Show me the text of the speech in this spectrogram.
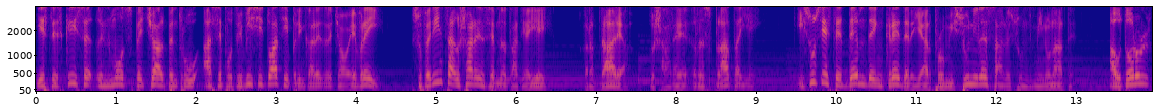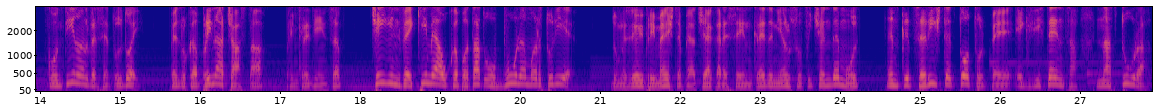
este scrisă în mod special pentru a se potrivi situației prin care treceau evreii. Suferința își are însemnătatea ei, răbdarea își are răsplata ei. Isus este demn de încredere, iar promisiunile sale sunt minunate. Autorul continuă în versetul 2, pentru că prin aceasta, prin credință, cei din vechime au căpătat o bună mărturie. Dumnezeu îi primește pe aceia care se încred în El suficient de mult încât să riște totul pe existența, natura,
